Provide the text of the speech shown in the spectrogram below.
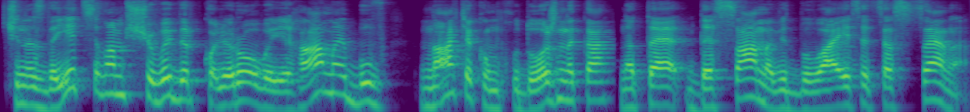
Чи не здається вам, що вибір кольорової гами був натяком художника на те, де саме відбувається ця сцена.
